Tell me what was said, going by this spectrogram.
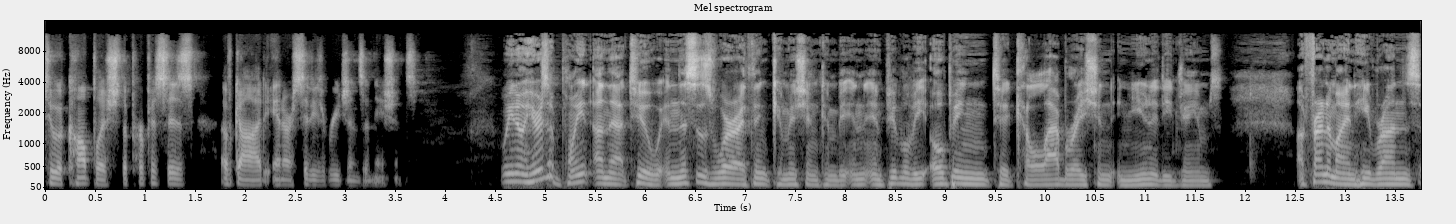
to accomplish the purposes of God in our cities, regions, and nations. Well, you know, here's a point on that too, and this is where I think commission can be, and, and people be open to collaboration and unity. James, a friend of mine, he runs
